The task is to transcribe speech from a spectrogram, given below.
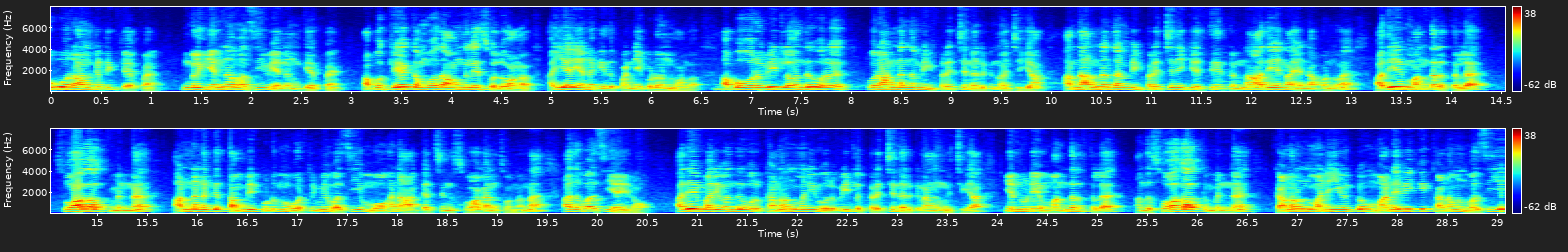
ஒவ்வொரு ஆள்கிட்டையும் கேட்பேன். உங்களுக்கு என்ன வசதி வேணும்னு கேட்பேன். அப்போ கேட்கும்போது அவங்களே சொல்லுவாங்க ஐயா எனக்கு இது பண்ணி கொடுன்னுவாங்க. அப்போ ஒரு வீட்டில் வந்து ஒரு ஒரு அண்ணன் தம்பிக்கு பிரச்சனை இருக்குன்னு வச்சுக்கோங்க அந்த அண்ணன் தம்பி பிரச்சனைக்கு தீர்க்கணும்னா அதே நான் என்ன பண்ணுவேன்? அதே மந்திரத்தில் சுவாகாக்கு முன்ன அண்ணனுக்கு தம்பி குடும்ப ஒற்றுமை வசிய மோகன ஆக்கர்ஷன் சுவாகான்னு சொன்னேன்னா அது வசி ஆயிரும். அதே மாதிரி வந்து ஒரு கணவன் மணி ஒரு வீட்டில் பிரச்சனை இருக்குன்னாங்கன்னு வச்சுக்கோங்க என்னுடைய மந்திரத்தில் அந்த சுவாகாக்கு முன்ன கணவன் மனைவிக்கும் மனைவிக்கு கணவன் வசிய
